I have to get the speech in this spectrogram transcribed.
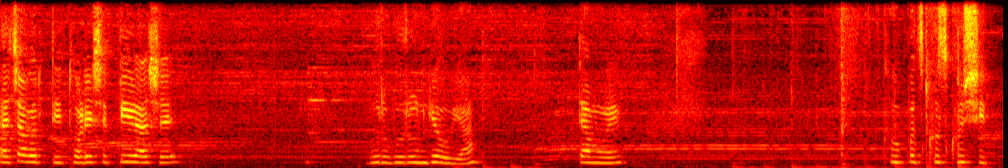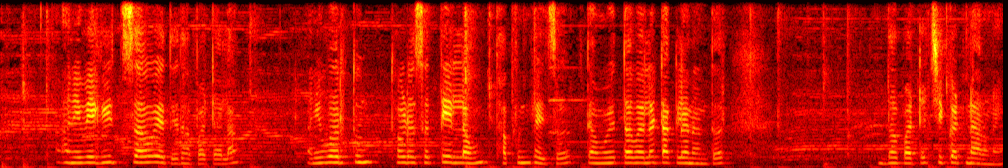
त्याच्यावरती थोडेसे तीळ असे भुरभुरून घेऊया. त्यामुळे खूपच खुसखुशीत आणि वेगळीच चव येते धपाट्याला. आणि वरतून थोडंसं तेल लावून थापून घ्यायचं. त्यामुळे तव्याला टाकल्यानंतर धपाटे चिकटणार नाही.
